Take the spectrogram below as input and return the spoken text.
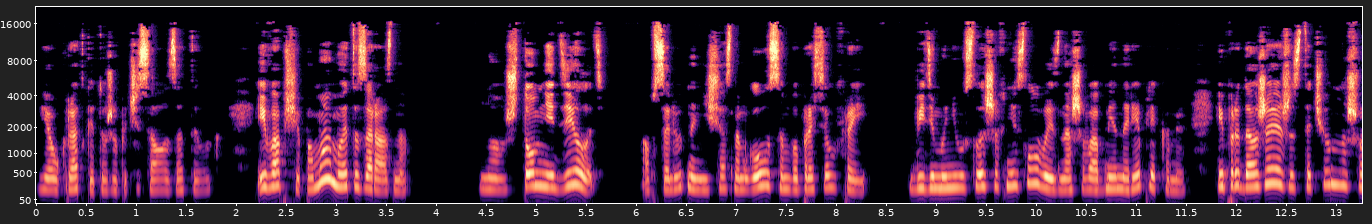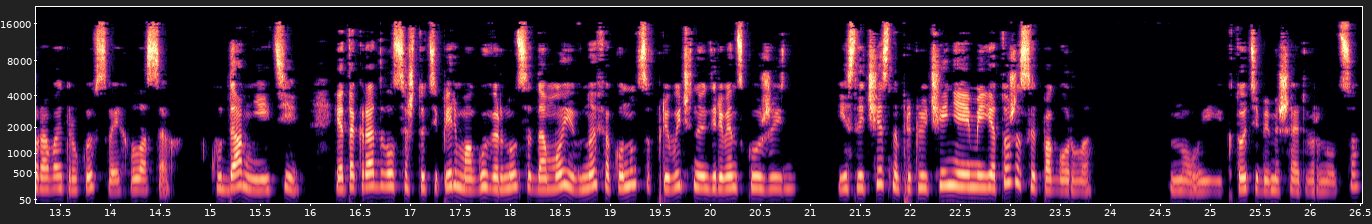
Я украдкой тоже почесала затылок. «И вообще, по-моему, это заразно». «Но что мне делать?» — абсолютно несчастным голосом вопросил Фрей, видимо, не услышав ни слова из нашего обмена репликами и продолжая ожесточенно шуровать рукой в своих волосах. Куда мне идти? Я так радовался, что теперь могу вернуться домой и вновь окунуться в привычную деревенскую жизнь. Если честно, приключениями я тоже сыт по горло. Ну и кто тебе мешает вернуться?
